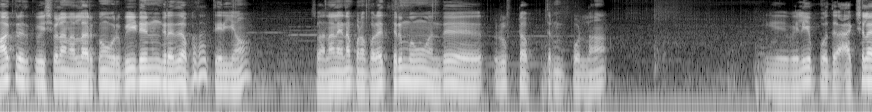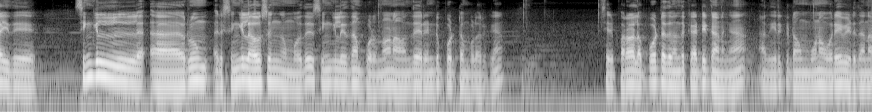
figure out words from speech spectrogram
பார்க்குறதுக்கு விஷுவலாக நல்லாயிருக்கும் ஒரு வீடுங்கிறது அப்போ தான் தெரியும். ஸோ அதனால் என்ன பண்ண போகிறேன் திரும்பவும் வந்து ரூஃப் டாப் திரும்ப போடலாம். வெளியே போகுது. ஆக்சுவலாக இது சிங்கிள் ரூம் சிங்கிள் ஹவுஸுங்கும் போது சிங்கிள் இதுதான் போடணும். நான் வந்து ரெண்டு போட்டேன் போல இருக்கேன் சரி பரவாயில்ல. போட்டது வந்து கட்டிட்டானுங்க. அது இருக்கட்டும். மூணு ஒரே வீடு தானே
